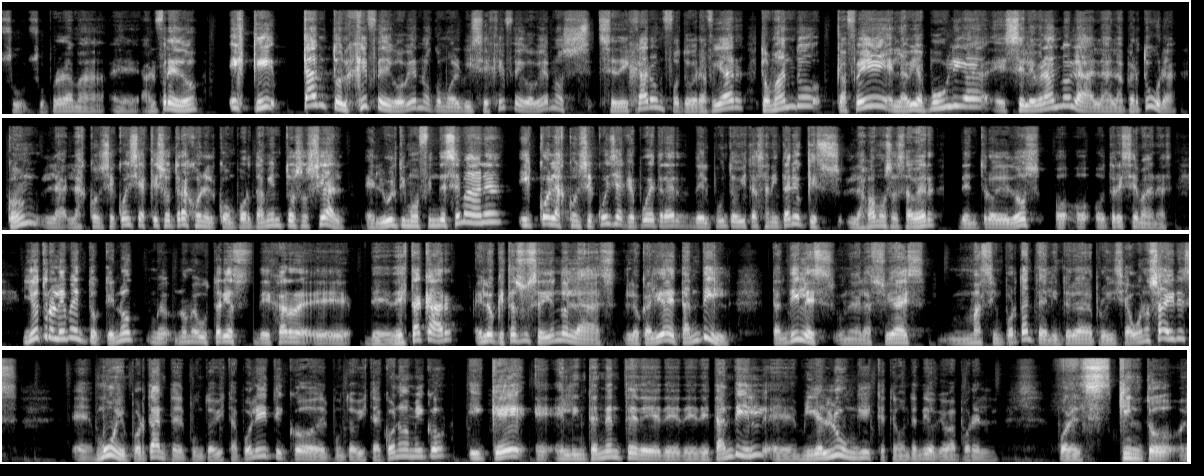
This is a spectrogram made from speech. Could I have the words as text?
programa eh, Alfredo, es que tanto el jefe de gobierno como el vicejefe de gobierno se dejaron fotografiar tomando café en la vía pública, eh, celebrando la, apertura, con las consecuencias que eso trajo en el comportamiento social el último fin de semana y con las consecuencias que puede traer desde el punto de vista sanitario, que las vamos a saber dentro de dos o, tres semanas. Y otro elemento que no, no me gustaría dejar eh, de destacar es lo que está sucediendo en la localidad de Tandil. Tandil es una de las ciudades más importantes del interior de la provincia de Buenos Aires, eh, muy importante desde el punto de vista político, desde el punto de vista económico, y que eh, el intendente de, Tandil, eh, Miguel Lungui, que tengo entendido que va por el, por el quinto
